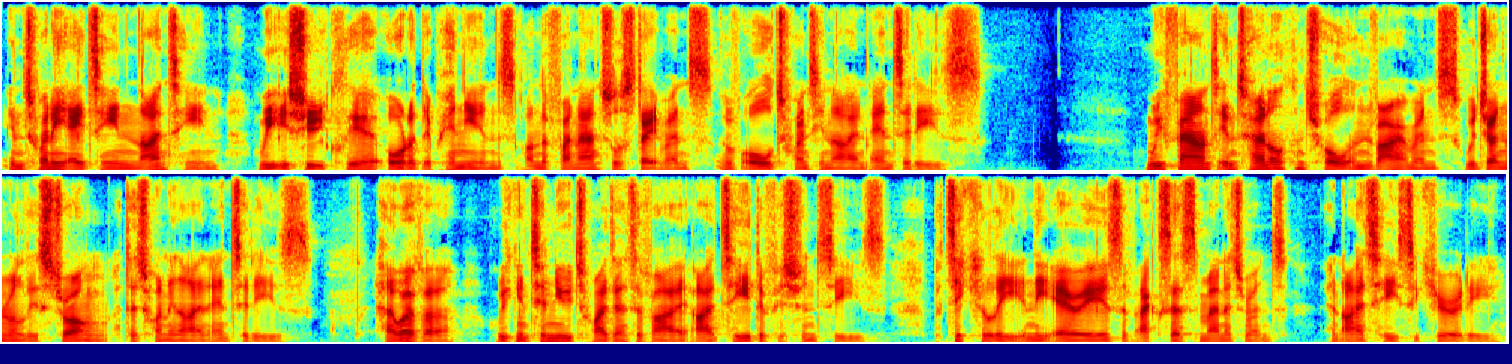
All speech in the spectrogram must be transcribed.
In 2018-19, we issued clear audit opinions on the financial statements of all 29 entities. We found internal control environments were generally strong at the 29 entities. However, we continue to identify IT deficiencies, particularly in the areas of access management and IT security.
